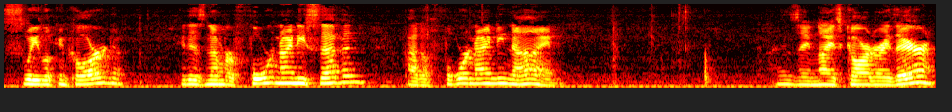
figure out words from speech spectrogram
sweet looking card. It is number 497 out of 499. That is a nice card right there.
